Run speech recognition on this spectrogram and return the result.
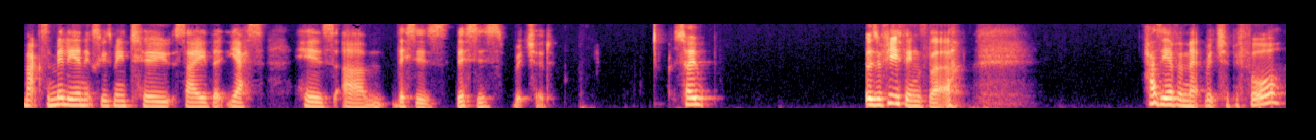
maximilian excuse me to say that yes his um this is this is richard so there's a few things there has he ever met richard before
